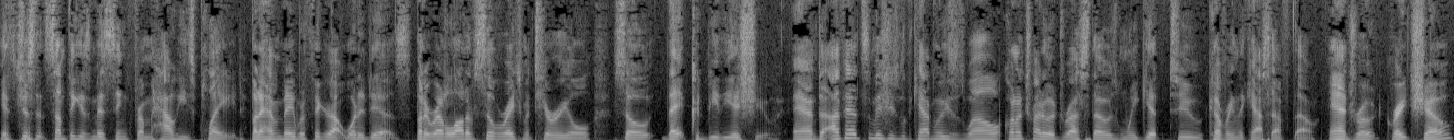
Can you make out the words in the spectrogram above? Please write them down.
it's just that something is missing from how he's played, but I haven't been able to figure out what it is. But I read a lot of Silver Age material, so could be the issue. And uh, I've had some issues with the Cap movies as well. going to try to address those when we get to covering the Cap stuff, though. And wrote, great show.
